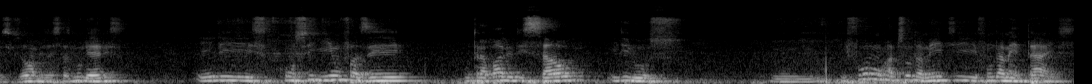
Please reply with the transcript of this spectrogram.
esses homens, essas mulheres, eles conseguiam fazer o trabalho de sal e de luz. E, e foram absolutamente fundamentais.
